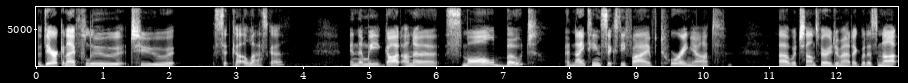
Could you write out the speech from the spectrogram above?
Derek and I flew to Sitka, Alaska, and then we got on a small boat, a 1965 touring yacht, uh, which sounds very dramatic, but it's not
